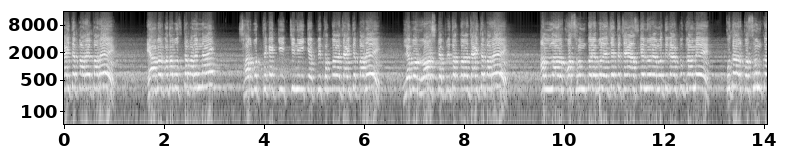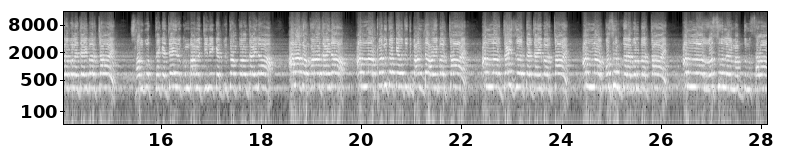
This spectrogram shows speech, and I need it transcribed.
যাইতে পারে পারে? এ আমার কথা বুঝতে পারেন নাই? শরবত থেকে কি চিনিকে পৃথক করা যাইতে পারে? লেবুর রসকে পৃথক করা যাইতে পারে? আল্লাহর কসম করে বলে যেতে চাই আজকে নূরে মদিনার প্রোগ্রামে। খুদার কসম করে বলে যাইবার চাই শরবত থেকে যেই রকম ভাবে চিনিকে পৃথক করা যায় না, আলাদা করা যায় না আল্লাহ প্রকৃত কেউ যদি বান্দা হইবার চায়, আল্লাহর জাইজতে যাইবার চায়, আল্লাহর কসম করে বলবার চায়, আল্লাহর রসুলের মাধ্যম ছাড়া,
